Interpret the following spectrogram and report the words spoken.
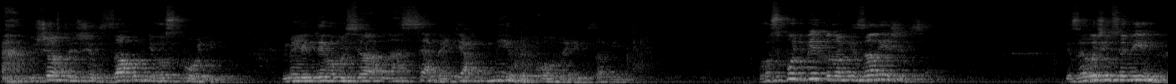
участвуючи в заповіді Господній, ми дивимося на себе, як ми виконуємо завіт. Господь виконав і залишився. І залишився вірним.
